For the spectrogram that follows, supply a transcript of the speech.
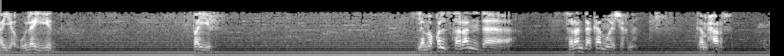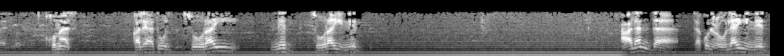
أي وليد طيب. لما قلت سرندى سرندى كم يا شيخنا؟ كم حرف؟ خماسي قال إيه تقول سريند سريند. علندا تقول علي ند.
